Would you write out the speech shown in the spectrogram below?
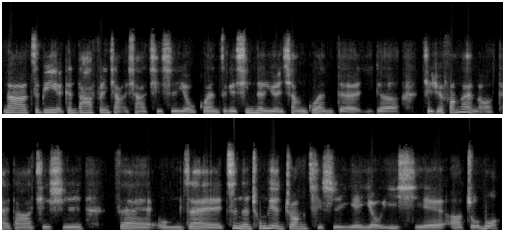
那这边也跟大家分享一下，其实有关这个新能源相关的一个解决方案哦，台达其实。在我们在智能充电桩其实也有一些呃琢磨，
